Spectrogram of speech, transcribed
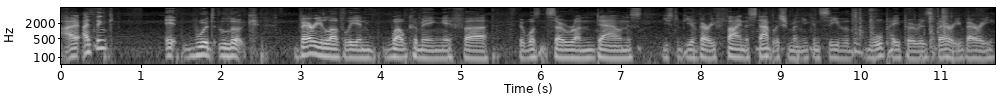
I, I think it would look very lovely and welcoming if, uh, if it wasn't so run down. This used to be a very fine establishment. You can see that the wallpaper is very, very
